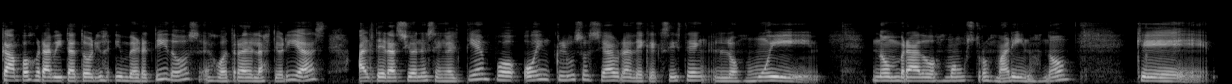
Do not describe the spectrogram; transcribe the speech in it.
Campos gravitatorios invertidos es otra de las teorías, alteraciones en el tiempo o incluso se habla de que existen los muy nombrados monstruos marinos, ¿no? Que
